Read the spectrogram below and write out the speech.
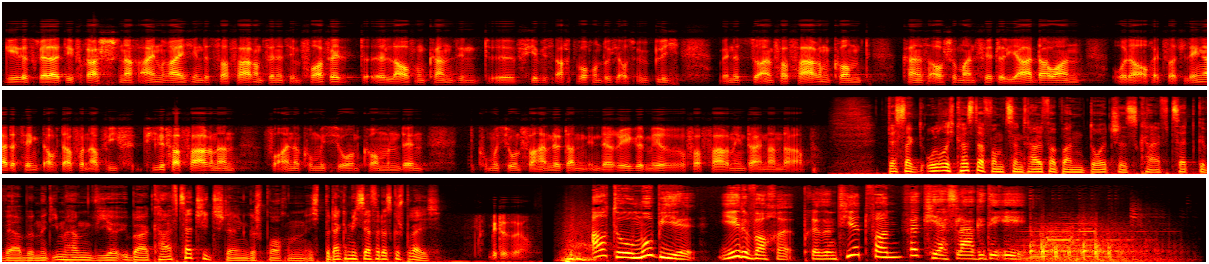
geht es relativ rasch nach Einreichen des Verfahrens. Wenn es im Vorfeld äh, laufen kann, sind äh, vier bis acht Wochen durchaus üblich. Wenn es zu einem Verfahren kommt, kann es auch schon mal ein Vierteljahr dauern oder auch etwas länger. Das hängt auch davon ab, wie viele Verfahren dann vor einer Kommission kommen, denn die Kommission verhandelt dann in der Regel mehrere Verfahren hintereinander ab. Das sagt Ulrich Köster vom Zentralverband Deutsches Kfz-Gewerbe. Mit ihm haben wir über Kfz-Schiedsstellen gesprochen. Ich bedanke mich sehr für das Gespräch. Bitte sehr. Automobil, jede Woche, präsentiert von verkehrslage.de.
